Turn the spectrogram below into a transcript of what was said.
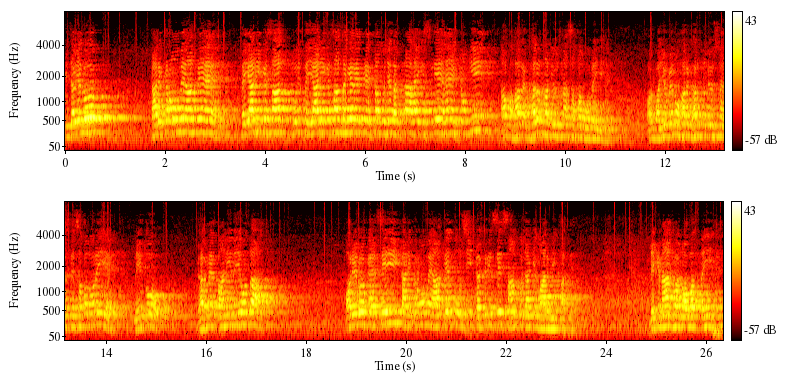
कि जब ये लोग कार्यक्रमों में आते हैं, तैयारी के साथ, पूरी तैयारी के साथ लगे रहते हैं, तब मुझे लगता है इसलिए है क्योंकि अब हर घर नल योजना सफल हो रही है। और भाइयों बहनों हर घर नल योजना इसलिए सफल हो रही है, नहीं तो घर में पानी नहीं होता। और ये लोग ऐसे ही कार्यक्रमों में आते तो उसी गगरी से शाम को जाके मार भी खाते। लेकिन आज वह नौबत नहीं है।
